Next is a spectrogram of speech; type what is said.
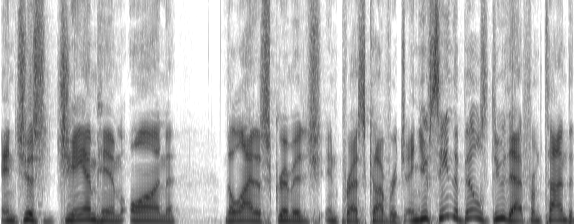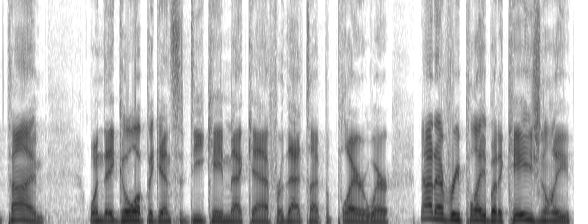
and just jam him on the line of scrimmage in press coverage. And you've seen the Bills do that from time to time when they go up against a DK Metcalf or that type of player where not every play, but occasionally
